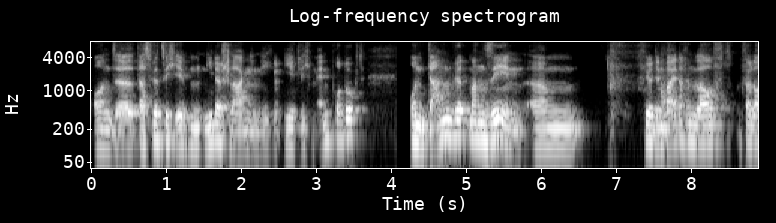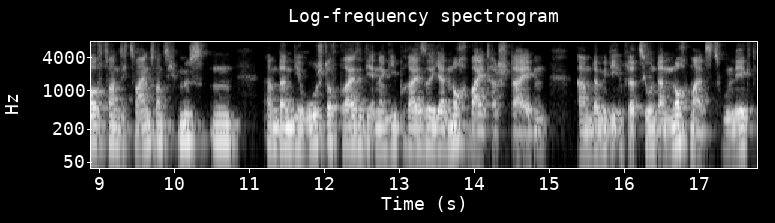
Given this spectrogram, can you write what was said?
Und äh, das wird sich eben niederschlagen in jeglichem Endprodukt. Und dann wird man sehen, ähm, für den weiteren Lauf, Verlauf 2022 müssten ähm, dann die Rohstoffpreise, die Energiepreise ja noch weiter steigen, ähm, damit die Inflation dann nochmals zulegt.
